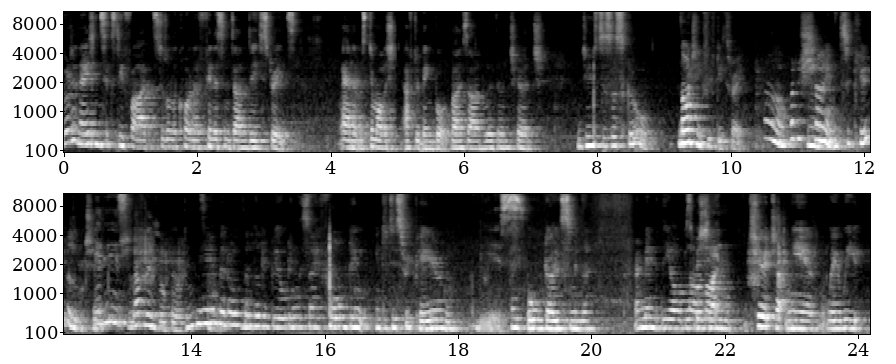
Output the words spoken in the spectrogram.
Built in 1865, it stood on the corner of Finnis and Dundee streets. And it was demolished after being bought by Zion Lutheran Church and used as a school. 1953. Oh, what a mm. shame. It's a cute little church. It is lovely little building. Yeah, but all the little buildings, they fallen in, into disrepair and it? they Yes. bulldozed them in the... I remember the old Lower Especially Light in church up near where we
